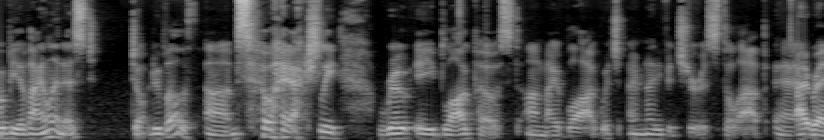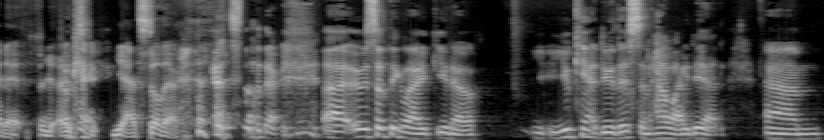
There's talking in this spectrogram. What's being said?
or be a violinist. Don't do both." Um, so I actually wrote a blog post on my blog, which I'm not even sure is still up. And, I read it. It's, okay, yeah, it's still there. it's still there. Uh, it was something like, you know, you, you, can't do this, and how I did. Um,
